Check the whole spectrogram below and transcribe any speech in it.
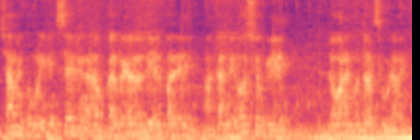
llamen, comuníquense, vengan a buscar el regalo del Día del Padre acá al negocio que lo van a encontrar seguramente.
